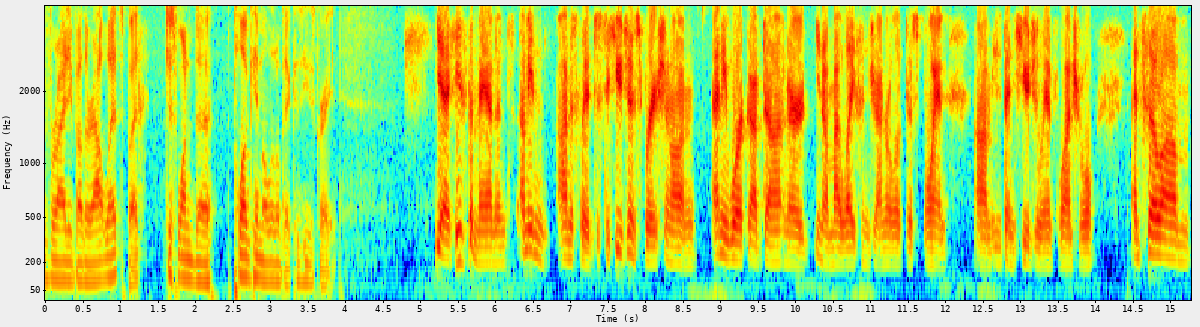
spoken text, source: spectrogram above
a variety of other outlets, but just wanted to plug him a little bit because he's great. Yeah, he's the man, and I mean, honestly, just a huge inspiration on any work I've done, or you know, my life in general. At this point, um, he's been hugely influential, and so um,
